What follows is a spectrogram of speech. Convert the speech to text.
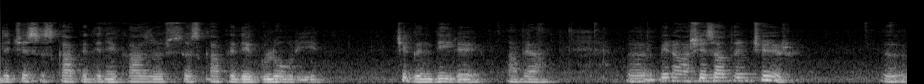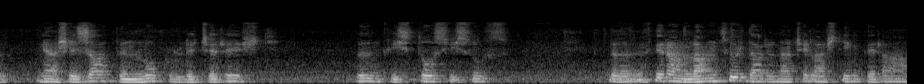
De ce să scape de necazuri, să scape de glorie? Ce gândire avea? Uh, era așezat în cer, uh, neașezat în locurile cerești, în Hristos Iisus. Uh, era în lanțuri, dar în același timp era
